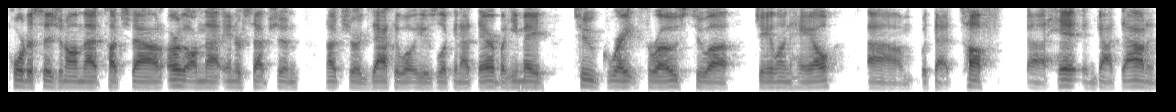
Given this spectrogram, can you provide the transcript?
poor decision on that touchdown or on that interception. Not sure exactly what he was looking at there, but he made two great throws to uh, Jalen Hale um, with that tough uh, hit and got down. And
